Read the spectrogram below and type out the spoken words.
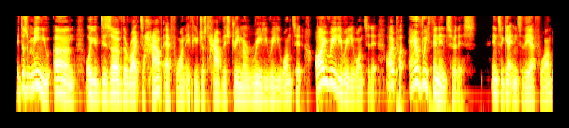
It doesn't mean you earn or you deserve the right to have F1 if you just have this dream and really, really want it. I really, really wanted it. I put everything into this, into getting to the F1,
